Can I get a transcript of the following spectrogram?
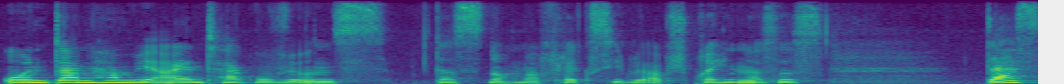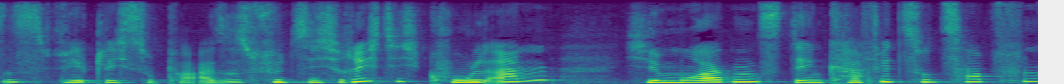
Und dann haben wir einen Tag, wo wir uns das nochmal flexibel absprechen. Das ist, das ist wirklich super. Also es fühlt sich richtig cool an, hier morgens den Kaffee zu zapfen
